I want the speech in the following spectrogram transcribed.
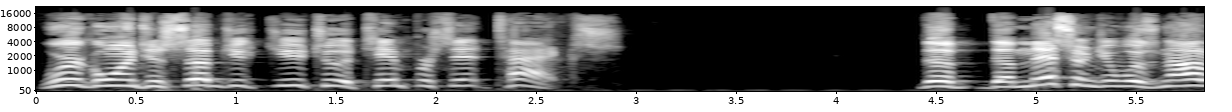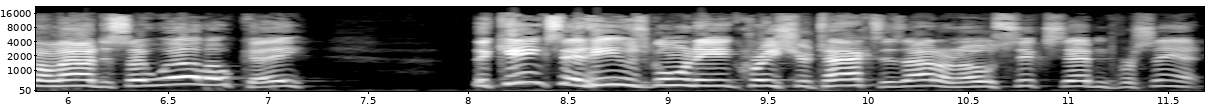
We're going to subject you to a 10% tax, the, the messenger was not allowed to say, Well, okay. The king said he was going to increase your taxes, I don't know, 6 7%.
